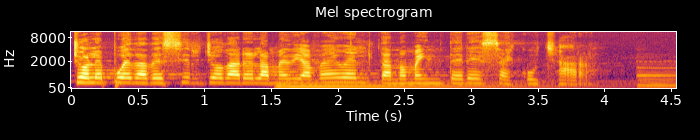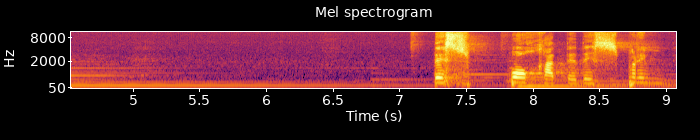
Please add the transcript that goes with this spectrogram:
yo le pueda decir, yo daré la media vuelta, no me interesa escuchar. Despójate, desprende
